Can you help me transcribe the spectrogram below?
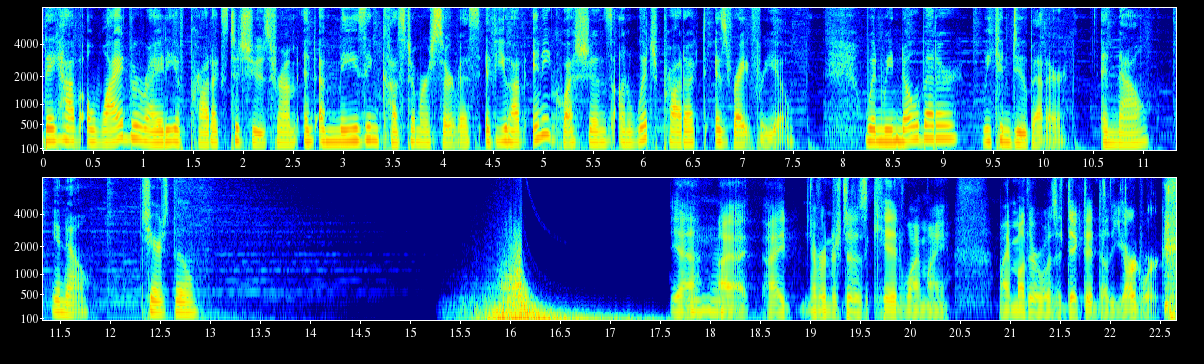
They have a wide variety of products to choose from and amazing customer service if you have any questions on which product is right for you. When we know better, we can do better. And now, you know. Cheers, Boo. Yeah, Mhm. I, I I never understood as a kid why my my mother was addicted to the yard work.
